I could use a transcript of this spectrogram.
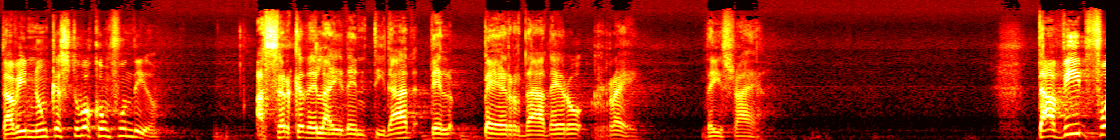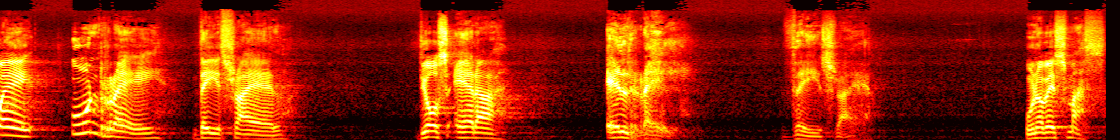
David nunca estuvo confundido acerca de la identidad del verdadero rey de Israel. David fue un rey de Israel. Dios era el rey de Israel. Una vez más,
